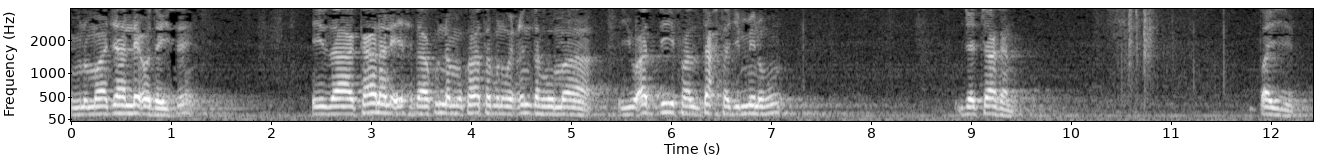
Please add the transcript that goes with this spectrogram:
ابن ماجه اللي إذا كان لإحداكن مكاتب وعنده ما يؤدي فلتحتج منه. جتاكن طيب.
